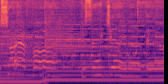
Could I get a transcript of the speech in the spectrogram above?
Arafat, Bashar Arafat Just like Jane of Iraq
